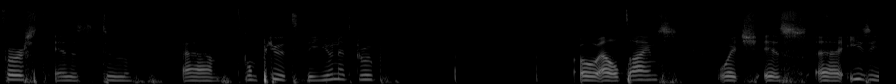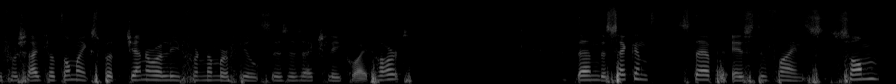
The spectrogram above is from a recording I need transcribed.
first is to um, compute the unit group OL times, which is uh, easy for cyclotomics, but generally for number fields this is actually quite hard. Then the second step is to find some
